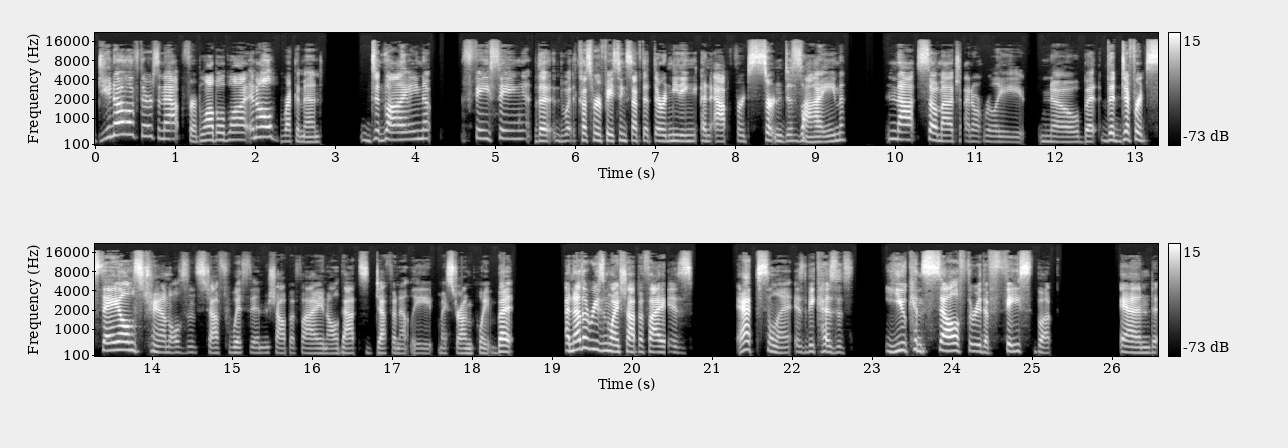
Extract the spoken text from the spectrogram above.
"Do you know if there's an app for blah blah blah?" And I'll recommend design facing the what customer facing stuff that they're needing an app for certain mm-hmm. design. Not so much. I don't really know, but the different sales channels and stuff within Shopify and all that's definitely my strong point. But another reason why Shopify is excellent is because it's you can sell through the Facebook and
